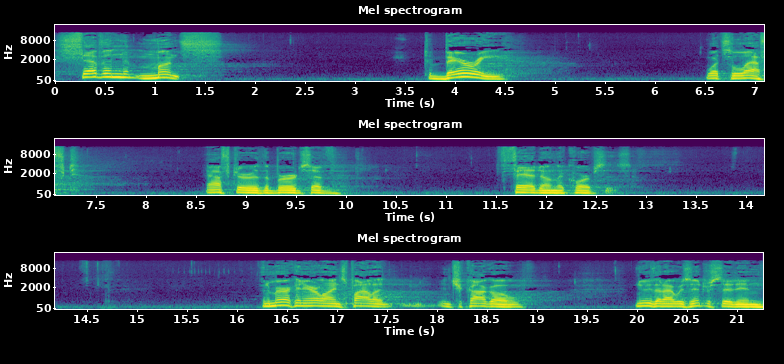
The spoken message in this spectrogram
seven months to bury what's left after the birds have fed on the corpses. An American Airlines pilot in Chicago knew that I was interested in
